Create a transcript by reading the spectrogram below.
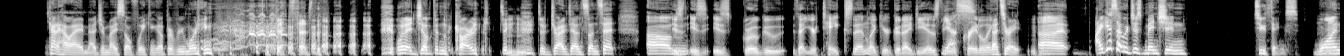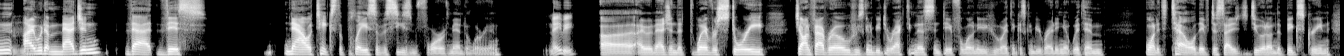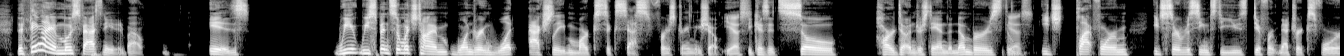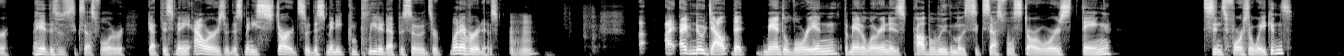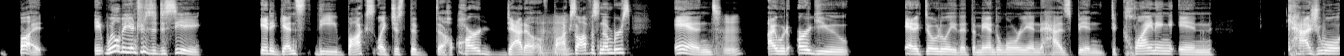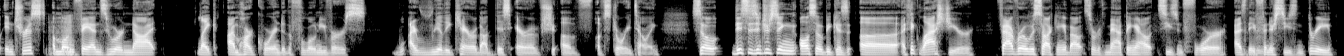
kind of how I imagine myself waking up every morning. That's- that's the- when I jump in the car to, to, Mhm. to drive down Sunset. Um, is is is Grogu is that your takes then? Like your good ideas that yes, you're cradling? That's right. Mhm. Uh, I guess I would just mention two things. One, mhm. I would imagine that this now takes the place of a season four of Mandalorian. Maybe. Uh, I imagine that whatever story Jon Favreau, who's going to be directing this, and Dave Filoni, who I think is going to be writing it with him, wanted to tell, they've decided to do it on the big screen. The thing I am most fascinated about is we we spend so much time wondering what actually marks success for a streaming show Yes. because it's so hard to understand the numbers. The, Yes. Each platform, each service seems to use different metrics for, hey, this was successful, or got this many hours, or this many starts, or this many completed episodes, or whatever it is. hmm I, I have no doubt that Mandalorian, the Mandalorian, is probably the most successful Star Wars thing since Force Awakens. But it will be interesting to see it against the box, like just the the hard data of Mhm. box office numbers. And hmm I would argue anecdotally that the Mandalorian has been declining in casual interest among fans who are not like I'm hardcore into the Filoni verse. I really care about this era of sh- of of storytelling. So this is interesting also because uh, I think last year Favreau was talking about sort of mapping out season four as they Mhm. finished season three,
